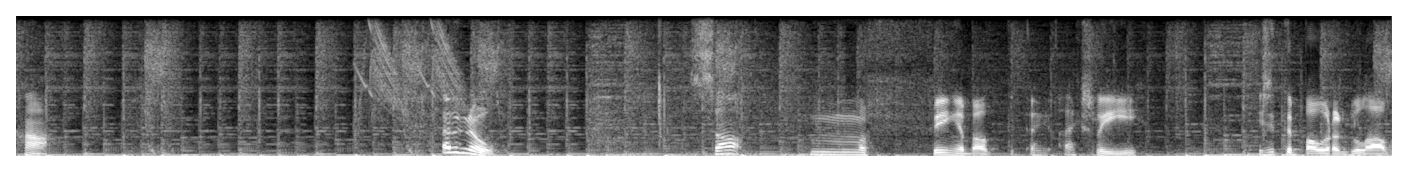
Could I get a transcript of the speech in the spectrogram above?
Huh. I don't know. Some thing about... Actually... Is it the power glove?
